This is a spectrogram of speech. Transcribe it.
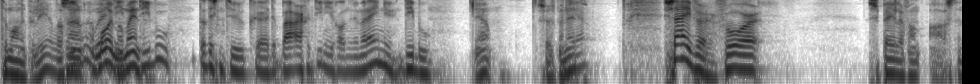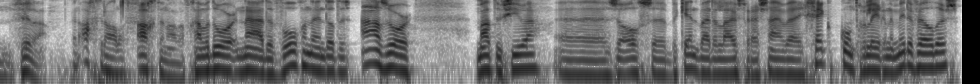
Te manipuleren. was een, Dibu, een hè, mooi moment. Dibu, dat is natuurlijk eh, de, bij Argentinië gewoon nummer 1 nu. Dibu. Ja, zo is het maar net. Cijfer voor speler van Aston Villa. Een 8,5. 8,5. Gaan we door naar de volgende en dat is Azor Matusiwa. Eh, zoals eh, bekend bij de luisteraars zijn wij gek op controlerende middenvelders.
